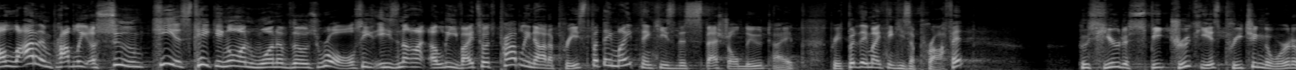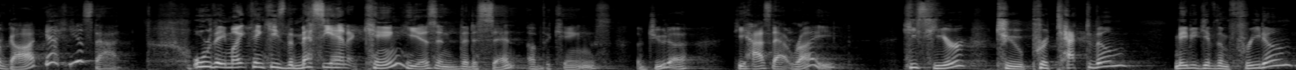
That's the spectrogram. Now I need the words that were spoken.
A lot of them probably assume he is taking on one of those roles. He, he's not a Levite, so it's probably not a priest, but they might think he's this special new type priest. But they might think he's a prophet who's here to speak truth. He is preaching the word of God. Yeah, he is that. Or they might think he's the messianic king. He is in the descent of the kings of Judah. He has that right. He's here to protect them maybe give them freedom.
